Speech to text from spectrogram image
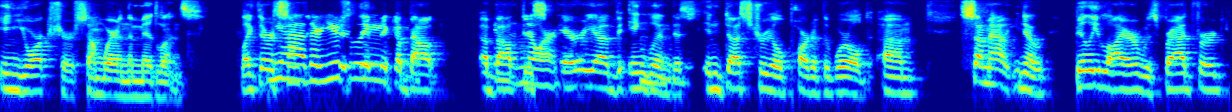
in Yorkshire, somewhere in the Midlands. Like there's yeah, something they're usually specific about about this north. area of England, Mhm. this industrial part of the world. Um, somehow, you know, Billy Liar was Bradford,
